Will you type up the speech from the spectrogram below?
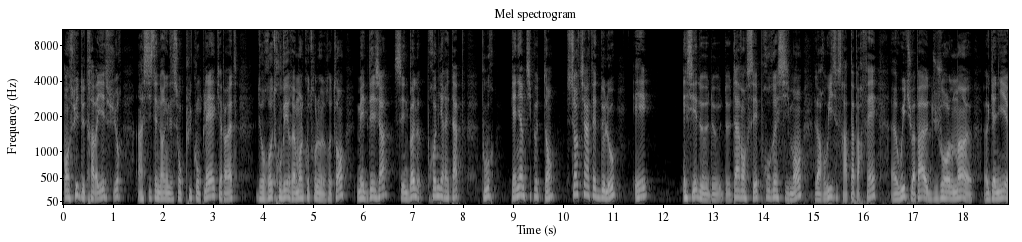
ensuite de travailler sur un système d'organisation plus complet qui va permettre de retrouver vraiment le contrôle de notre temps. Mais déjà, c'est une bonne première étape pour gagner un petit peu de temps, sortir la tête de l'eau et essayer de, d'avancer progressivement. Alors oui, ce sera pas parfait. Euh, oui, tu vas pas euh, du jour au lendemain euh, gagner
